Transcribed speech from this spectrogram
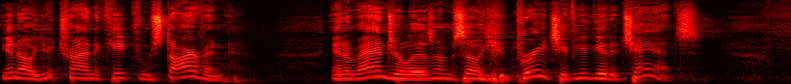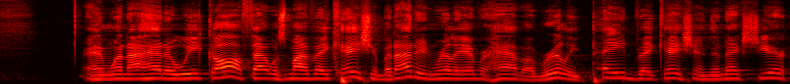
you know you're trying to keep from starving in evangelism so you preach if you get a chance and when i had a week off that was my vacation. But i didn't really ever have a really paid vacation the next year.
